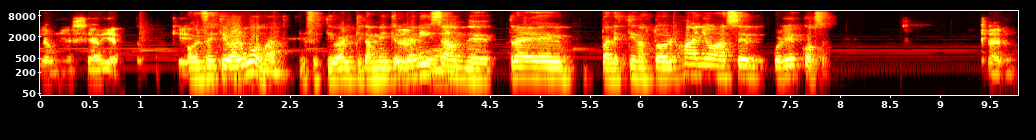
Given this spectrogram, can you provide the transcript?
la Universidad Abierta. o el Festival Woman, el festival que también que organiza, donde trae palestinos todos los años a hacer cualquier cosa. Claro.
